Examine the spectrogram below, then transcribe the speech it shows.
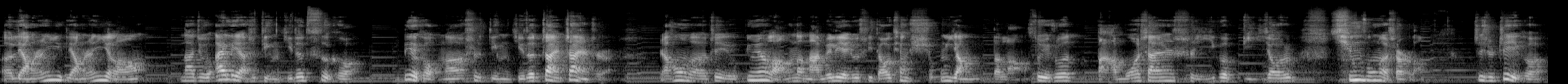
呃，两人一两人一狼，那就艾利亚是顶级的刺客。猎狗呢是顶级的战战士，然后呢，这个冰原狼呢，南贝列又是一条像熊一样的狼，所以说打魔山是一个比较轻松的事儿了。这是这个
